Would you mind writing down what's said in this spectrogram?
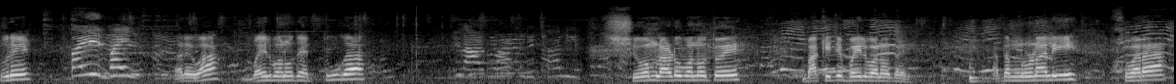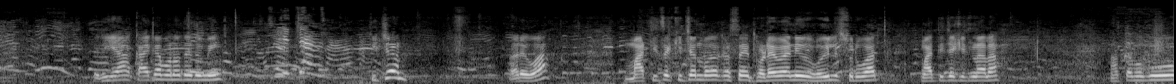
तू रे बैल. बैल. अरे वा बैल बनवत आहेत तू का शिवम लाडू बनवतोय. बाकीचे बैल बनवत आहेत आता मृणाली स्वरा रिया काय काय बनवताय तुम्ही? किचन अरे वा. मातीचं किचन बघा कसं आहे. थोड्या वेळाने होईल सुरुवात मातीच्या किचनाला आता बघू.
